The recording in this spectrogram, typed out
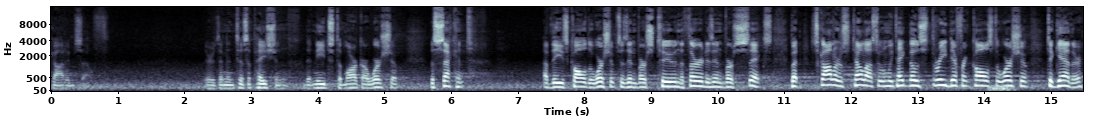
God Himself. There's an anticipation that needs to mark our worship. The second of these call to worships is in verse 2, and the third is in verse 6. But scholars tell us when we take those three different calls to worship together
